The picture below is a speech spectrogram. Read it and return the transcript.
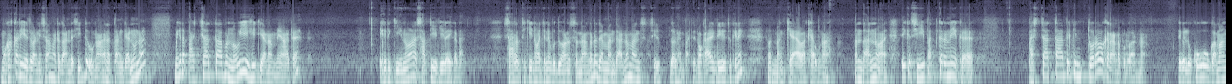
මොකක් හරි හේතුවක් නිසා මට ගන්න සිද්ධ වුණා නැත්තම් ගණුණා. මේකට පශ්චාත්තාප නොවිය හිටියානම් මෙයාට ඒකට කියනවා සතිය කියලා ඒකට. සරති කියන වචනේ බුදුහාමුදුරු සඳහන් කරන දැන් මම දන්නවා මම සිල් 12න් පස්සේ නොකයි දීතු කෙනෙක්. මම කෑවා කැවුනා. මම දන්නවා ඒක සිහිපත් කරන එක පශ්චාත්තාපයෙන් තොරව කරන්න පුළුවන් නම් ඒක ලොකු ගමන්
